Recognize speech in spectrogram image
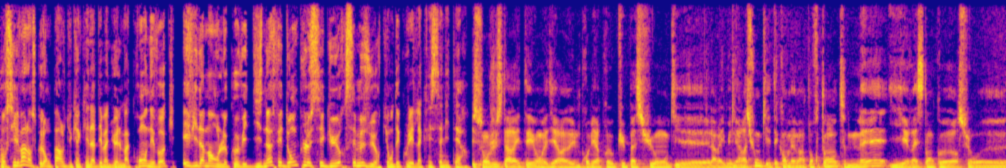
Pour Sylvain, lorsque l'on parle du quinquennat d'Emmanuel Macron, on évoque évidemment le Covid-19 et donc le Ségur, ces mesures qui ont découlé de la crise sanitaire. Ils sont juste arrêtés, on va dire, une première préoccupation qui est la rémunération, qui était quand même importante, mais il reste encore sur euh,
